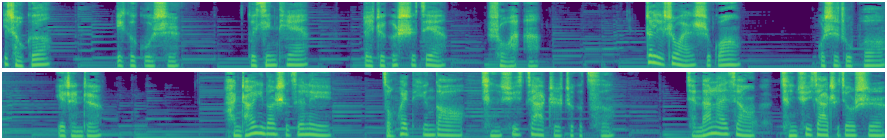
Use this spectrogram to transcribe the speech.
一首歌，一个故事，对今天，对这个世界说晚安。这里是晚安时光，我是主播叶真真。很长一段时间里，总会听到“情绪价值”这个词。简单来讲，情绪价值就是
